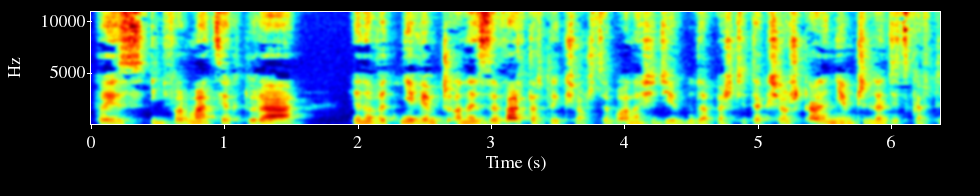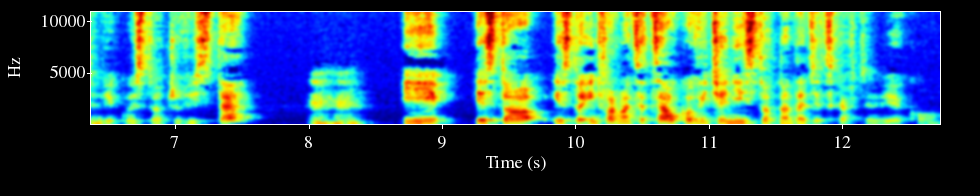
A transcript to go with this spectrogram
To jest informacja, która ja nawet nie wiem, czy ona jest zawarta w tej książce, bo ona się dzieje w Budapeszcie, ta książka, ale nie wiem, czy dla dziecka w tym wieku jest to oczywiste. Mhm. I jest to, jest to informacja całkowicie nieistotna dla dziecka w tym wieku.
